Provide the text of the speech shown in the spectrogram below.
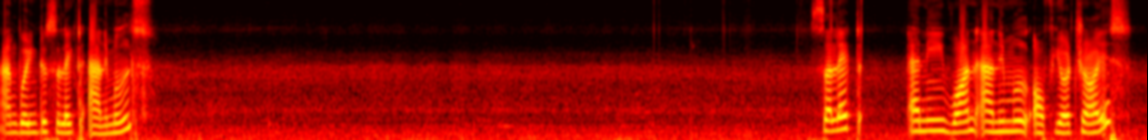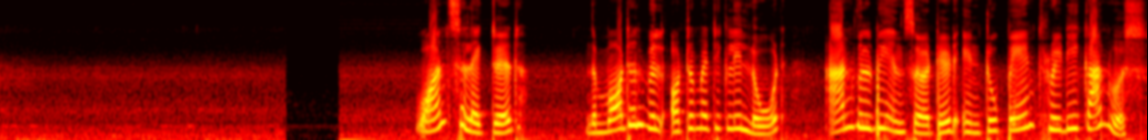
I'm going to select animals Select any one animal of your choice. Once selected, the model will automatically load and will be inserted into Paint 3D canvas.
